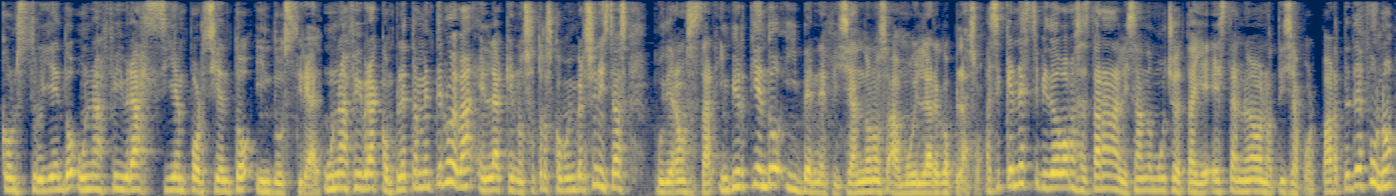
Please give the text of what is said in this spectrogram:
construyendo una fibra 100% industrial, una fibra completamente nueva en la que nosotros como inversionistas pudiéramos estar invirtiendo y beneficiándonos a muy largo plazo. Así que en este video vamos a estar analizando mucho detalle esta nueva noticia por parte de Funo,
